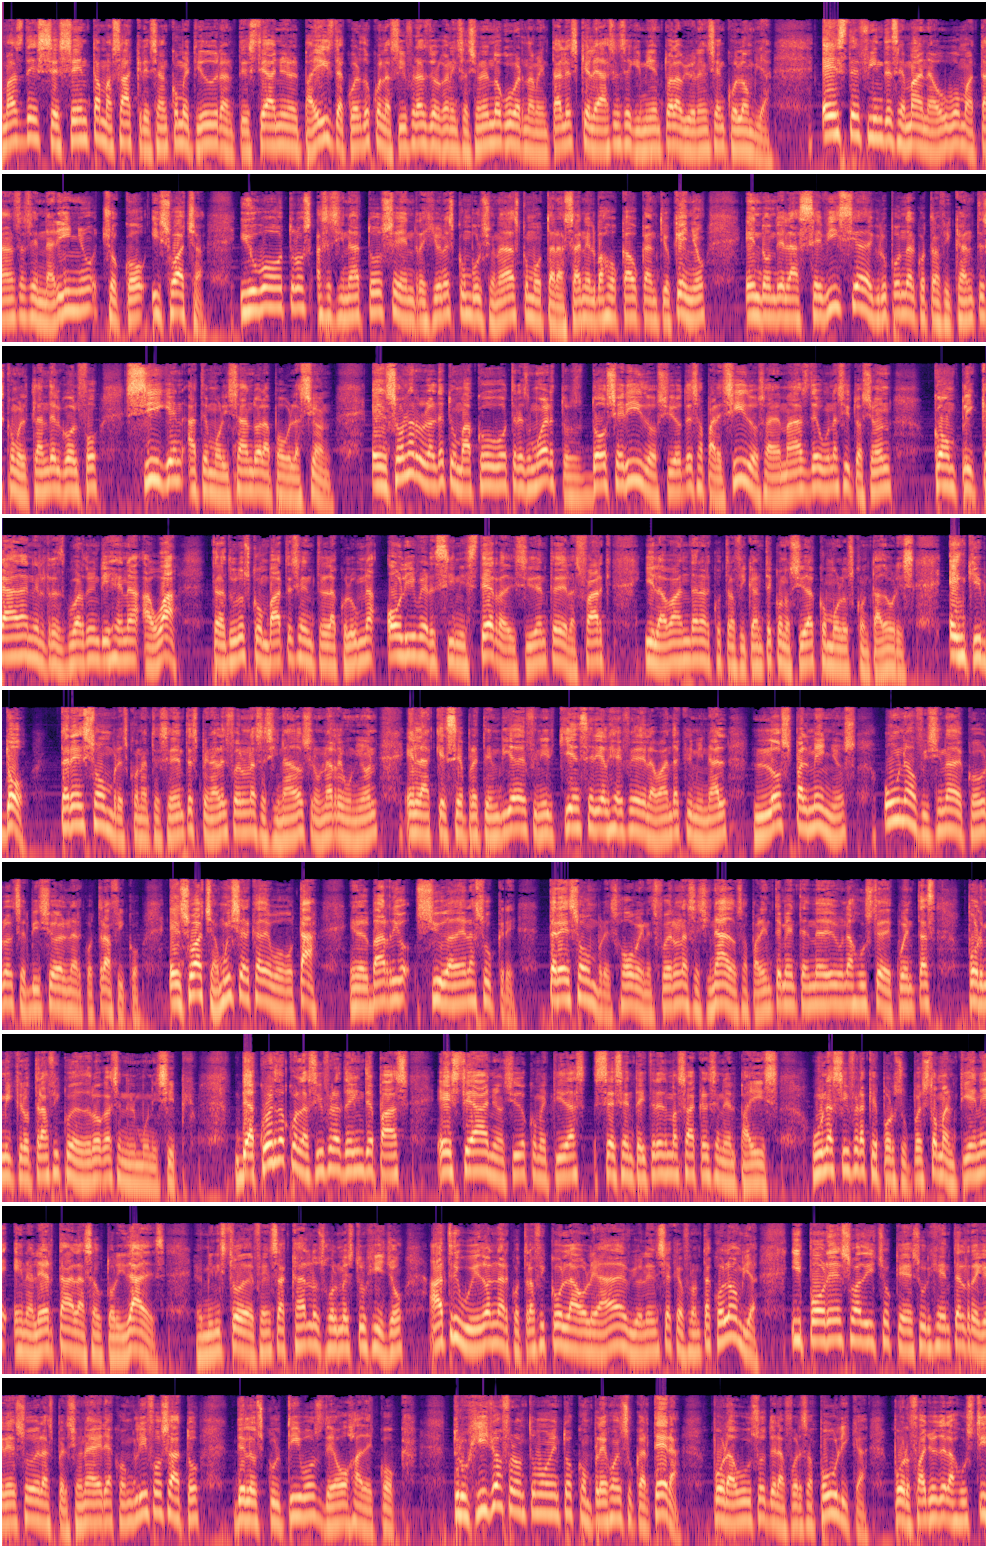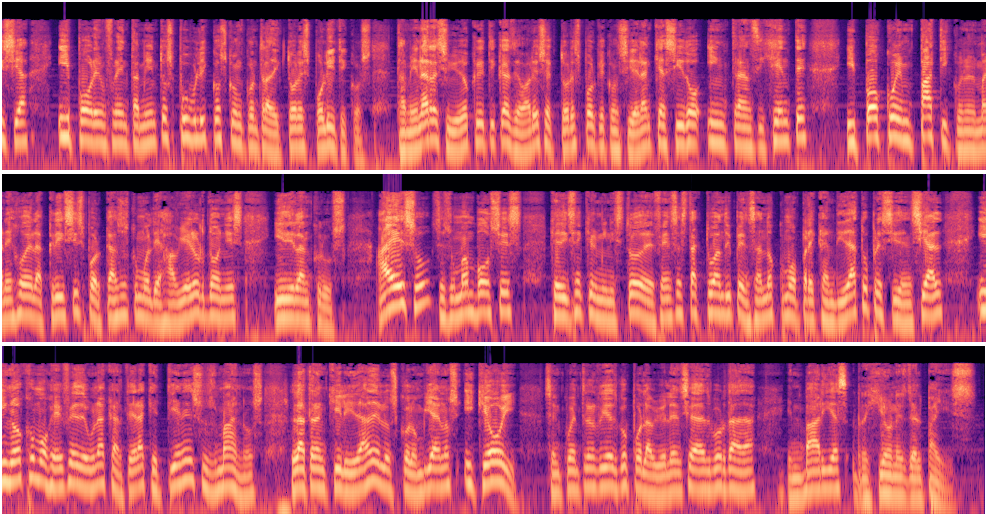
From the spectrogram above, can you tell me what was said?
Más de 60 masacres se han cometido durante este año en el país, de acuerdo con las cifras de organizaciones no gubernamentales que le hacen seguimiento a la violencia en Colombia. Este fin de semana hubo matanzas en Nariño, Chocó y Soacha, y hubo otros asesinatos en regiones convulsionadas como Tarazá en el Bajo Cauca antioqueño, en donde la sevicia de grupos narcotraficantes como el Clan del Golfo siguen atemorizando a la población. En zona rural de Tumaco hubo tres muertos, dos heridos y dos desaparecidos, además de una situación complicada en el resguardo indígena Aguá, tras duros combates entre la columna Oliver Sinisterra, disidente de las FARC, y la banda narcotraficante conocida como Los Contadores. En Quibdó, Tres hombres con antecedentes penales fueron asesinados en una reunión en la que se pretendía definir quién sería el jefe de la banda criminal Los Palmeños, una oficina de cobro al servicio del narcotráfico. En Soacha, muy cerca de Bogotá, en el barrio Ciudadela Sucre, tres hombres jóvenes fueron asesinados aparentemente en medio de un ajuste de cuentas por microtráfico de drogas en el municipio. De acuerdo con las cifras de Indepaz, este año han sido cometidas 63 masacres en el país, una cifra que por supuesto mantiene en alerta a las autoridades. El ministro de Defensa, Carlos Holmes Trujillo, ha atribuido al narcotráfico la oleada de violencia que afronta Colombia y por eso ha dicho que es urgente el regreso de la aspersión aérea con glifosato de los cultivos de hoja de coca. Trujillo afronta un momento complejo en su cartera por abusos de la fuerza pública, por fallos de la justicia y por enfrentamientos públicos con contradictores políticos. También ha recibido críticas de varios sectores porque consideran que ha sido intransigente y poco empático en el manejo de la crisis por casos como el de Javier Ordóñez y Dylan Cruz. A eso se suman voces que dicen que el ministro de Defensa está actuando y pensando como precandidato presidencial y no como jefe de una cartera que tiene en sus manos la tranquilidad de los colombianos y que hoy se encuentra en riesgo por la violencia desbordada en varias regiones del país.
